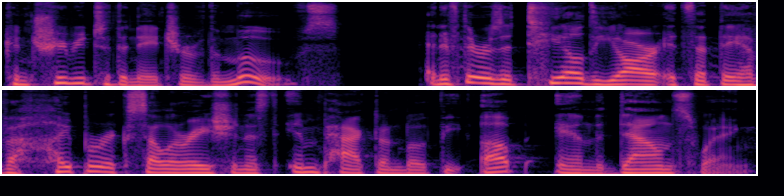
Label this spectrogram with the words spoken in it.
contribute to the nature of the moves. And if there is a TLDR, it's that they have a hyper accelerationist impact on both the up and the downswing.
